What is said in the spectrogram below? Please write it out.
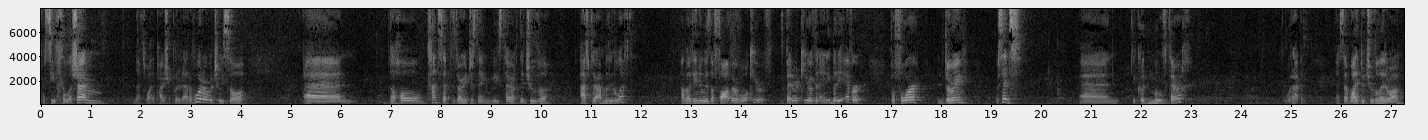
perceive Chil Hashem. That's why the Parsha put it out of order, which we saw. And the whole concept is very interesting because Terach did tshuva after Avinu left. Avinu is the father of all Kiruv. He's better at Kiruv than anybody ever, before, during, or since. And they couldn't move Terach. What happened? I said, why do tshuva later on?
